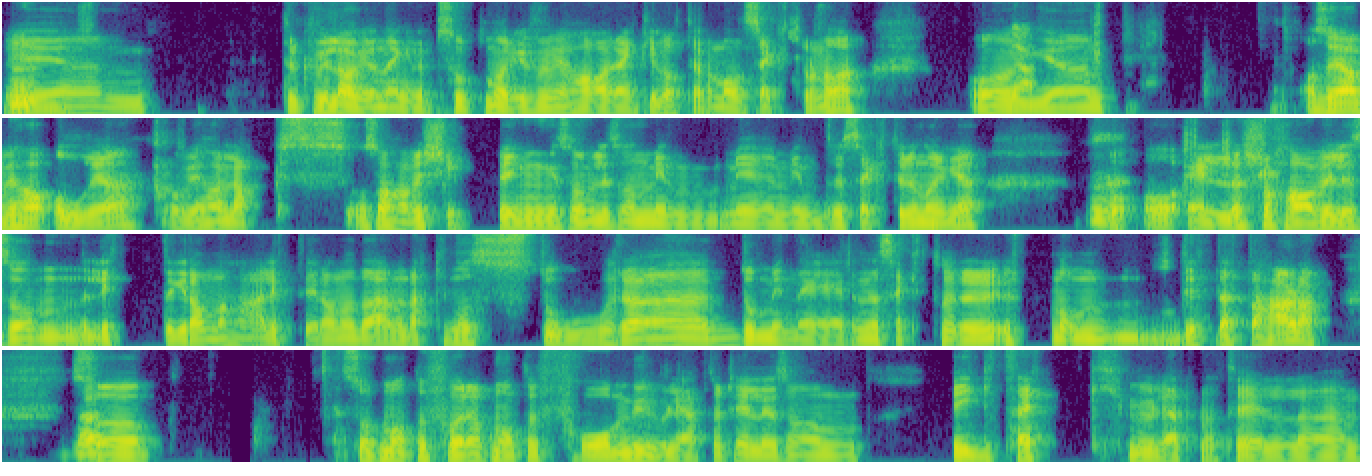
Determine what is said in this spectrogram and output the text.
vi, mm. Jeg tror ikke vi lager en egen episode på Norge, for vi har egentlig gått gjennom alle sektorene. da. Og um, altså ja, Vi har olje, og vi har laks, og så har vi shipping som litt sånn min, min, mindre sektor i Norge. Mm. Og, og ellers så har vi liksom litt grann her, litt grann der, men det er ikke noen store dominerende sektorer utenom dette her. da. Så, så på en måte for å på en måte få muligheter til liksom big tech, mulighetene til eh,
